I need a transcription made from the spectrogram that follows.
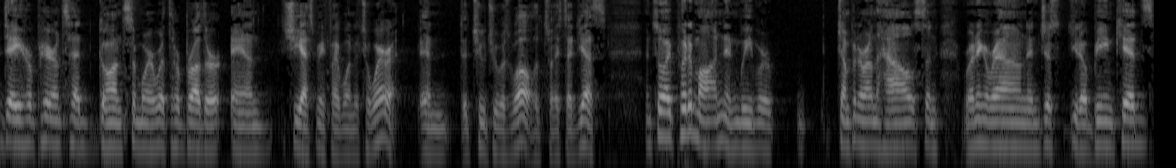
day, her parents had gone somewhere with her brother, and she asked me if I wanted to wear it and the tutu as well. And so I said yes. And so I put him on, and we were jumping around the house and running around and just you know being kids.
